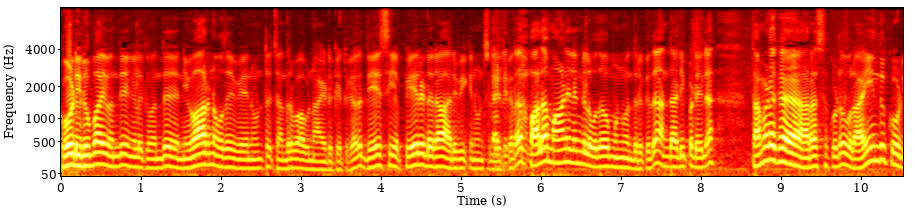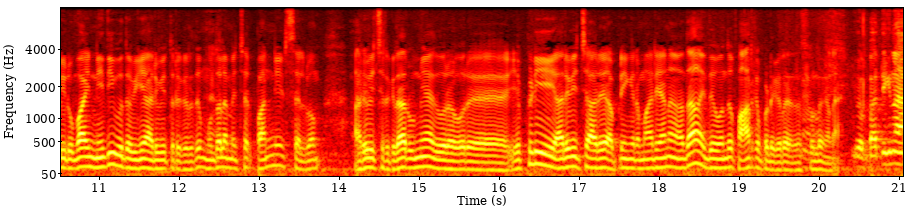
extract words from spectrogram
கோடி ரூபாய் வந்து எங்களுக்கு வந்து நிவாரண உதவி வேணும்ட்டு சந்திரபாபு நாயுடு கேட்டிருக்காரு. தேசிய பேரிடரா அறிவிக்கணும்னு சொல்லியிருக்காரு. பல மாநிலங்கள் உதவ முன் வந்திருக்குது அந்த அடிப்படையில தமிழக அரசு கூட ஒரு ஐந்து கோடி ரூபாய் நிதி உதவியை அறிவித்திருக்கிறது. முதலமைச்சர் பன்னீர்செல்வம் அறிவிச்சிருக்கிறார். உண்மையா இது ஒரு ஒரு எப்படி அறிவிச்சாரு அப்படிங்கிற மாதிரியான தான் இது வந்து பார்க்கப்படுகிறது. சொல்லுங்களேன். இப்போ பார்த்தீங்கன்னா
